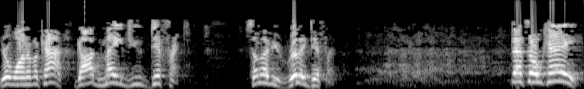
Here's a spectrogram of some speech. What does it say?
You're one of a kind. God made you different. Some of you really different. That's okay.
